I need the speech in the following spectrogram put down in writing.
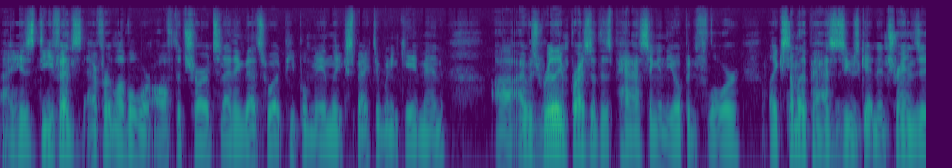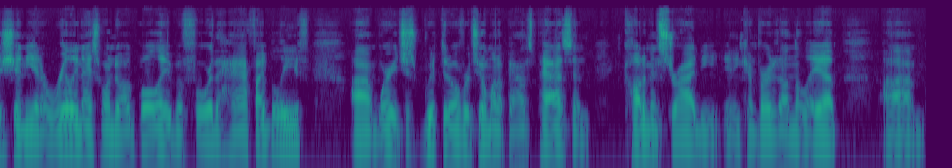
Uh, his defense and effort level were off the charts, and I think that's what people mainly expected when he came in. Uh, I was really impressed with his passing in the open floor. Like some of the passes he was getting in transition, he had a really nice one to Ogbole before the half, I believe, um, where he just whipped it over to him on a bounce pass and caught him in stride, and he, and he converted on the layup. Um,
